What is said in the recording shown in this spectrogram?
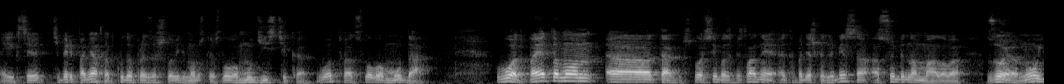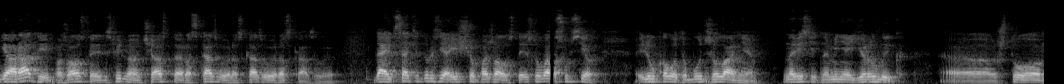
И теперь понятно, откуда произошло, видимо, русское слово «мудистика». Вот от слова «муда». Вот, поэтому, э, так, спасибо за бесплатные, это поддержка для бизнеса, особенно малого. Зоя, ну, я рад, и, пожалуйста, я действительно часто рассказываю, рассказываю, рассказываю. Да, и, кстати, друзья, еще, пожалуйста, если у вас у всех или у кого-то будет желание навесить на меня ярлык, э, что,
